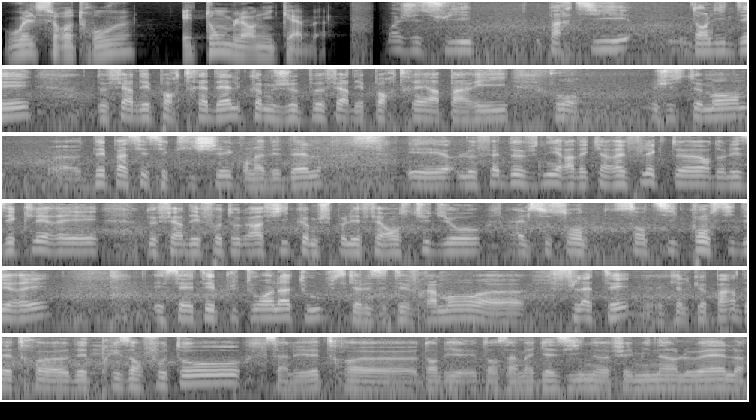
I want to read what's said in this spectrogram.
où elles se retrouvent et tombent leur niqab. Moi, je suis parti dans l'idée de faire des portraits d'elles comme je peux faire des portraits à Paris pour justement euh, dépasser ces clichés qu'on avait d'elles. Et le fait de venir avec un réflecteur, de les éclairer, de faire des photographies comme je peux les faire en studio, elles se sont senties considérées et ça a été plutôt un atout, puisqu'elles étaient vraiment euh, flattées, quelque part, d'être euh, d'être prises en photo. Ça allait être dans, dans, un magazine féminin, le L,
